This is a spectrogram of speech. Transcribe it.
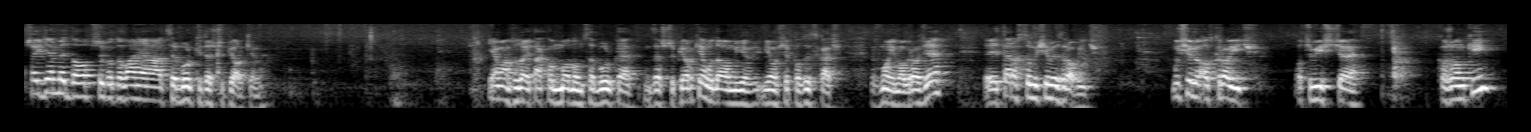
przejdziemy do przygotowania cebulki ze szczypiorkiem. Ja mam tutaj taką młodą cebulkę ze szczypiorkiem. Udało mi ją się pozyskać w moim ogrodzie. Y, Teraz co musimy zrobić? Musimy odkroić oczywiście korzonki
